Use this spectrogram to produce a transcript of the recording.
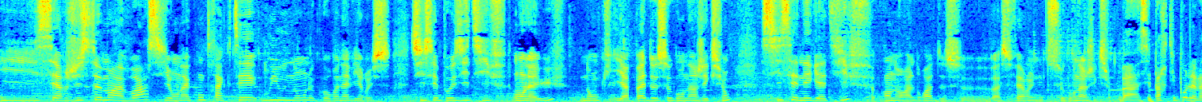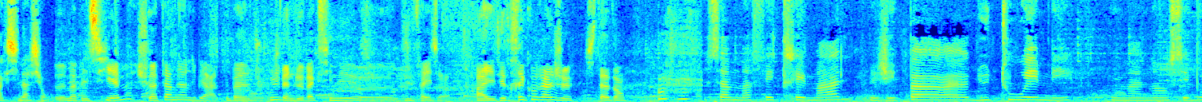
Il sert justement à voir si on a contracté, oui ou non, le coronavirus. Si c'est positif, on l'a eu, donc il n'y a pas de seconde injection. Si c'est négatif, on aura le droit de se, à se faire une seconde injection. Bah, c'est parti pour la vaccination. Je m'appelle Siem, je suis infirmière libérale. Bah, du coup, je viens de le vacciner euh, du Pfizer. Ah, il était très courageux, cet Adam. Ça m'a fait très mal, mais j'ai pas du tout aimé. Maintenant, c'est bon.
